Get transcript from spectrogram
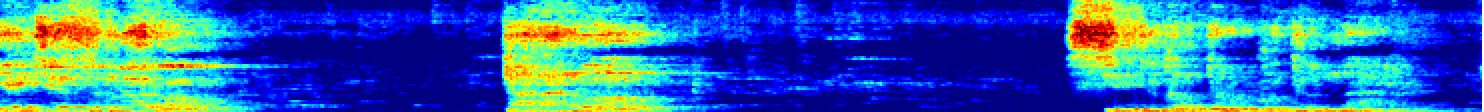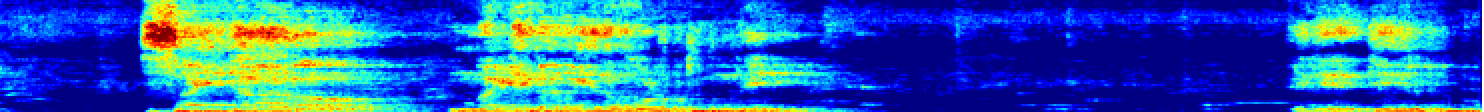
ఏం చేస్తున్నారు? తనను సిద్ధుకం దొరుకుతున్నారు సైతాను మడిన మీద కొడుతుంది. ఇది తీర్పు?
